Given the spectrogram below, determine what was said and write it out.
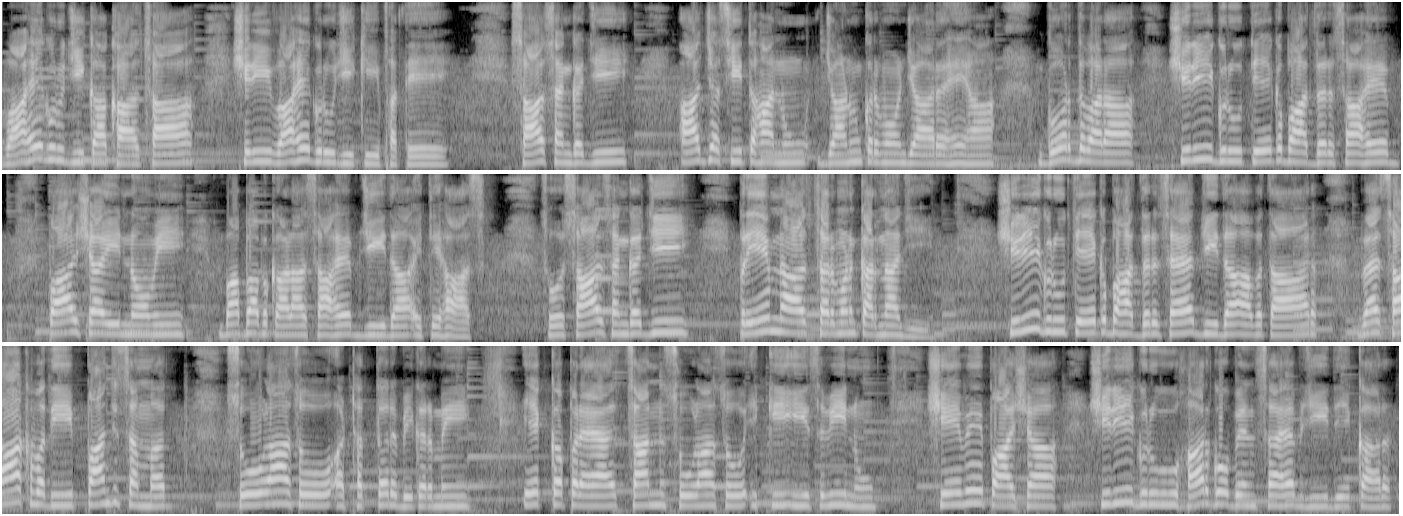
ਵਾਹਿਗੁਰੂ ਜੀ ਕਾ ਖਾਲਸਾ, ਸ੍ਰੀ ਵਾਹਿਗੁਰੂ ਜੀ ਕੀ ਫਤਿਹ। ਸਾਧ ਸੰਗਤ ਜੀ, ਅੱਜ ਅਸੀਂ ਤੁਹਾਨੂੰ ਜਾਣੂ ਕਰਵਾਉਣ ਜਾ ਰਹੇ ਹਾਂ ਗੁਰਦੁਆਰਾ ਸ੍ਰੀ ਗੁਰੂ ਤੇਗ ਬਹਾਦਰ ਸਾਹਿਬ, ਪਾਤਸ਼ਾਹੀ ਨੌਵੀਂ ਬਾਬਾ ਬਕਾਲਾ ਸਾਹਿਬ ਜੀ ਦਾ ਇਤਿਹਾਸ। ਸੋ ਸਾਧ ਸੰਗਤ ਜੀ, ਪ੍ਰੇਮ ਨਾਲ ਸਰਵਣ ਕਰਨਾ ਜੀ। ਸ਼੍ਰੀ ਗੁਰੂ ਤੇਗ ਬਹਾਦਰ ਸਾਹਿਬ ਜੀ ਦਾ ਅਵਤਾਰ ਵੈਸਾਖ ਵੈਸਾਖਵਦੀ 5 ਸੰਮਤ 1678 ਬਿਕਰਮੀ 1 ਅਪ੍ਰੈਲ ਸਨ 1621 ਈਸਵੀ ਨੂੰ ਛੇਵੇਂ ਪਾਤਸ਼ਾਹ ਸ਼੍ਰੀ ਗੁਰੂ ਹਰਗੋਬਿੰਦ ਸਾਹਿਬ ਜੀ ਦੇ ਘਰ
